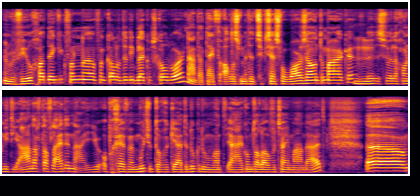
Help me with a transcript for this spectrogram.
een reveal gehad, denk ik, van, van Call of Duty Black Ops Cold War. Nou, dat heeft alles met het succes van Warzone te maken. Mhm. Dus ze willen gewoon niet die aandacht afleiden. Nou, je, op een gegeven moment moet je hem toch een keer uit de doeken doen, want ja, hij komt al over twee maanden uit. Ehm,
